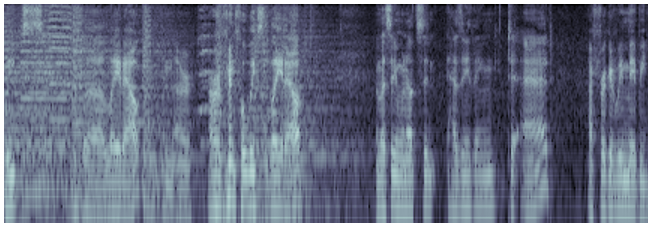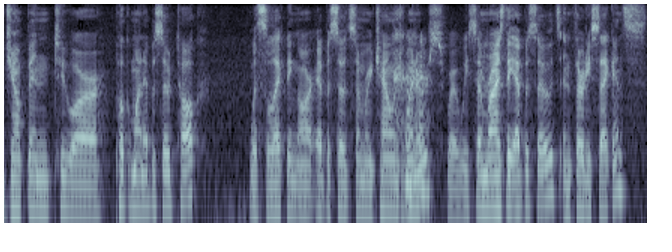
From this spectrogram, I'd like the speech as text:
Weeks uh, laid out and our, our eventful weeks laid out, unless anyone else has anything to add, I figured we maybe jump into our Pokemon episode talk with selecting our episode summary challenge winners, where we summarize the episodes in 30 seconds.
